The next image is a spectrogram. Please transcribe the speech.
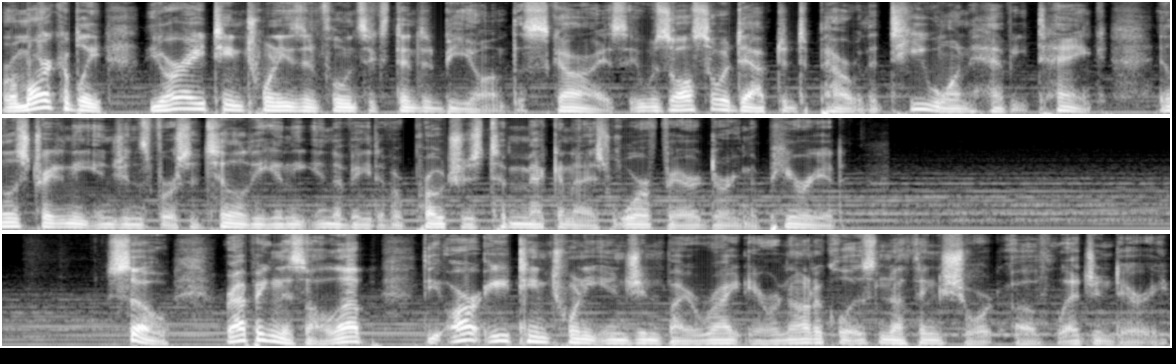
Remarkably, the R-1820's influence extended beyond the skies. It was also adapted to power the T-1 heavy tank, illustrating the engine's versatility and the innovative approaches to mechanized warfare during the period. So, wrapping this all up, the R-1820 engine by Wright Aeronautical is nothing short of legendary.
